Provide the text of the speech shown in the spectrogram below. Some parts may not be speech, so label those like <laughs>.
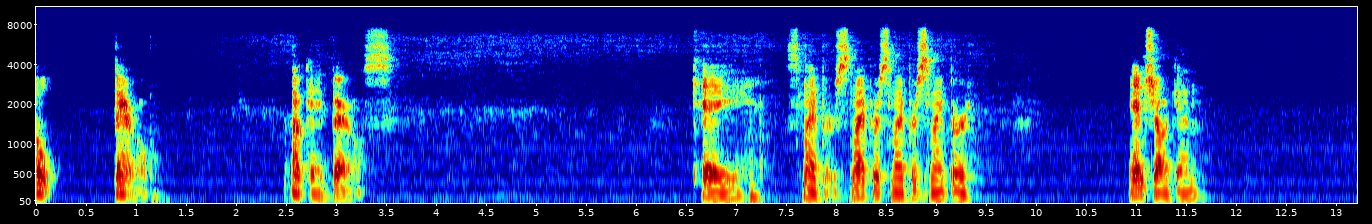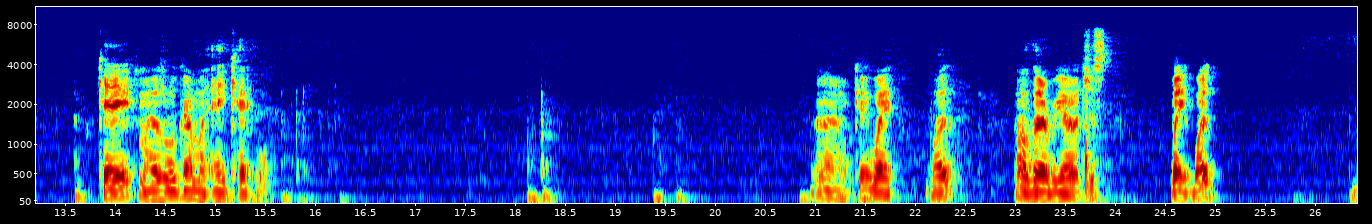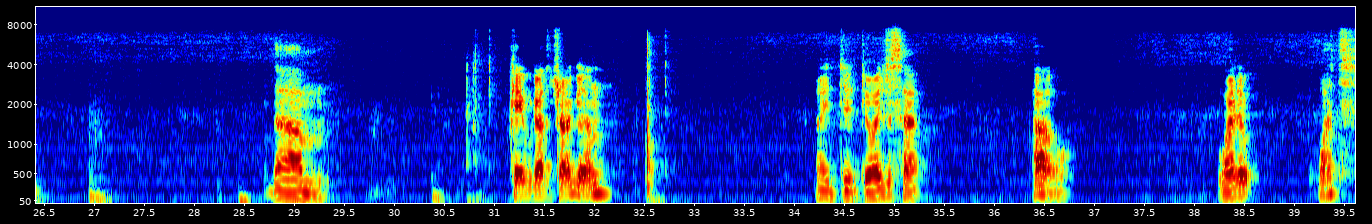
Oh, barrel. Okay, barrels. Okay, sniper, sniper, sniper, sniper. And shotgun. Okay, might as well grab my AK. Uh, okay, wait. What? Oh, there we go. Just wait. What? Um. Okay, we got the shotgun. Wait, do, do I just have? Oh. Why do? What?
